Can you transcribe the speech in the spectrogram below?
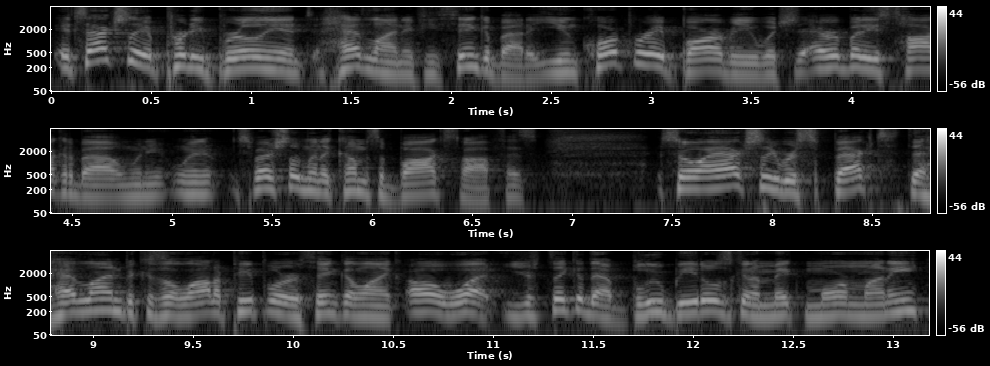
it's actually a pretty brilliant headline if you think about it you incorporate Barbie which everybody's talking about when, when especially when it comes to box office so I actually respect the headline because a lot of people are thinking like, "Oh, what? You're thinking that Blue Beetle's going to make more money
